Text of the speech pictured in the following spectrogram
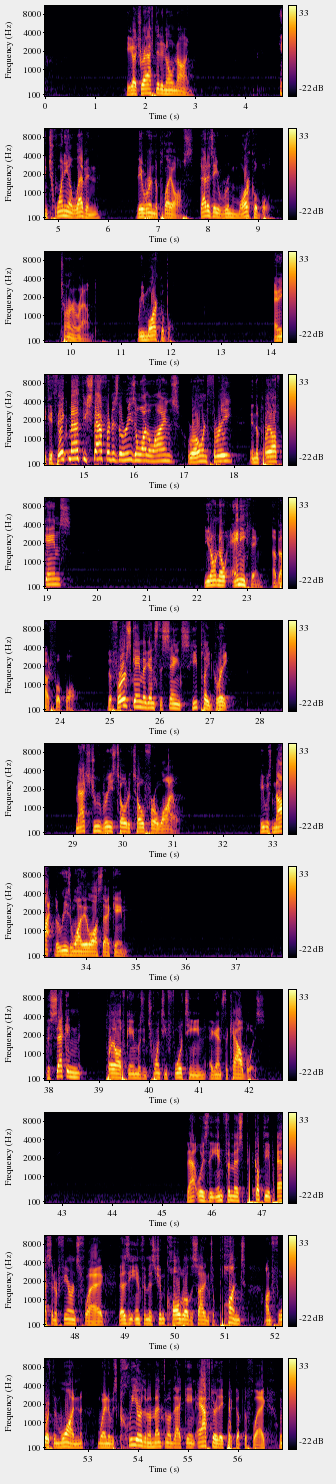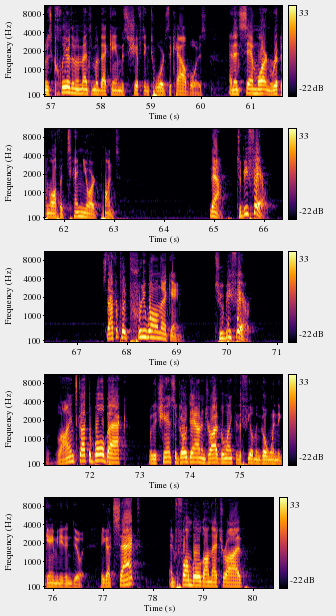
He got drafted in 09. In 2011, they were in the playoffs. That is a remarkable turnaround. Remarkable. And if you think Matthew Stafford is the reason why the Lions were 0 3 in the playoff games, you don't know anything about football. The first game against the Saints, he played great. Matched Drew Brees toe to toe for a while. He was not the reason why they lost that game. The second playoff game was in 2014 against the Cowboys. That was the infamous pick up the pass interference flag. That was the infamous Jim Caldwell deciding to punt on fourth and one when it was clear the momentum of that game after they picked up the flag, when it was clear the momentum of that game was shifting towards the Cowboys. And then Sam Martin ripping off a 10 yard punt. Now, to be fair, Stafford played pretty well in that game. To be fair, Lions got the ball back with a chance to go down and drive the length of the field and go win the game, and he didn't do it. He got sacked and fumbled on that drive.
